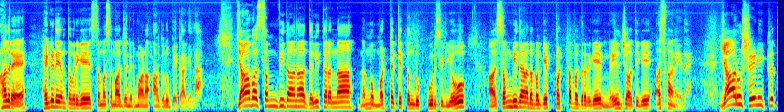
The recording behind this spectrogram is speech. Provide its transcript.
ಆದರೆ ಹೆಗಡೆಯಂಥವರಿಗೆ ಸಮ ಸಮಾಜ ನಿರ್ಮಾಣ ಆಗಲು ಬೇಕಾಗಿಲ್ಲ. ಯಾವ ಸಂವಿಧಾನ ದಲಿತರನ್ನ ನಮ್ಮ ಮಟ್ಟಕ್ಕೆ ತಂದು ಕೂರಿಸಿದೆಯೋ, ಆ ಸಂವಿಧಾನದ ಬಗ್ಗೆ ಪಟ್ಟಭದ್ರರಿಗೆ ಮೇಲ್ಜಾತಿಗೆ ಅಸಹನೆ ಇದೆ. ಯಾರು ಶ್ರೇಣೀಕೃತ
